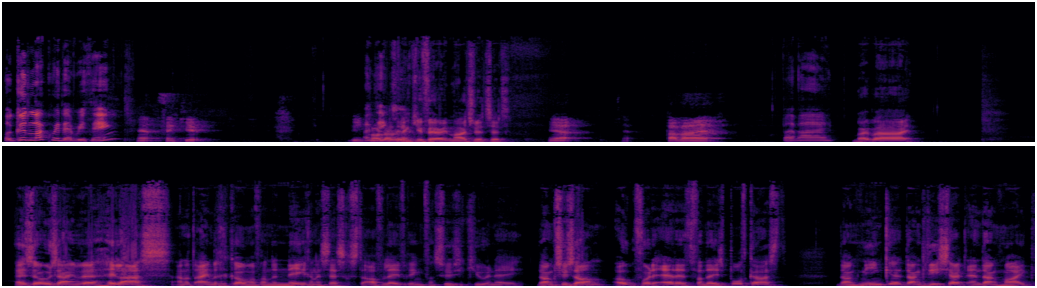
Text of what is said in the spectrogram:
Well, good luck with everything. Yeah, thank you. Being part thank of you. it. Thank you very much, Richard. Yeah. yeah. Bye bye. Bye bye. Bye bye. En zo zijn we helaas aan het einde gekomen van de 69ste aflevering van Suzy Q&A. Dank Suzanne, ook voor de edit van deze podcast. Dank Nienke, dank Richard en dank Mike.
